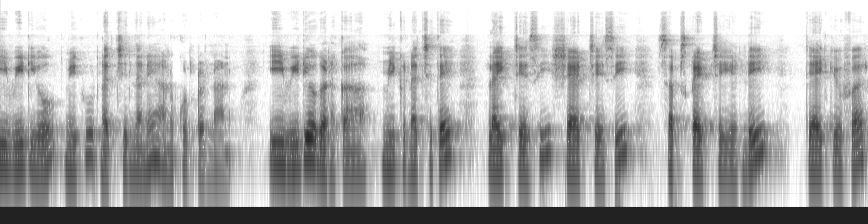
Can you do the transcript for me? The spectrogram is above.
ఈ వీడియో మీకు నచ్చిందని అనుకుంటున్నాను. ఈ వీడియో కనుక మీకు నచ్చితే లైక్ చేసి షేర్ చేసి సబ్స్క్రైబ్ చేయండి. Thank you for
